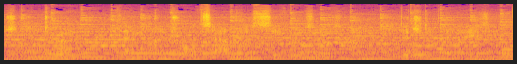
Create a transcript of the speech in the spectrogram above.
Which in turn then controlled samplers, sequences, digital delays,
